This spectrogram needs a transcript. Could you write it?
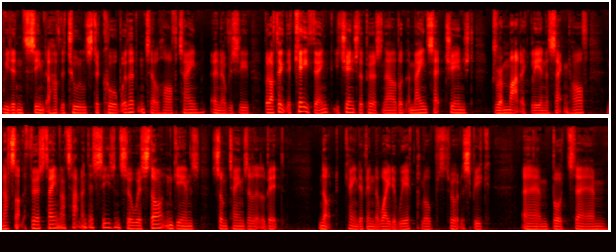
we didn't seem to have the tools to cope with it until half time. And obviously but i think the key thing you changed the personnel but the mindset changed dramatically in the second half. And that's not the first time that's happened this season. So we're starting games sometimes a little bit not kind of in the wide awake club so to speak. Um, but um,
